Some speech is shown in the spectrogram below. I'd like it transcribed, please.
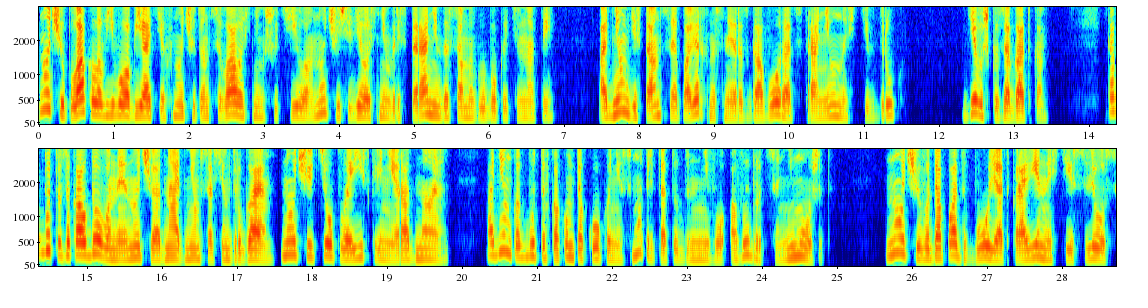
Ночью плакала в его объятиях, ночью танцевала с ним, шутила, ночью сидела с ним в ресторане до самой глубокой темноты. А днем дистанция, поверхностные разговоры, отстраненность и вдруг... Девушка-загадка. Как будто заколдованная, ночью одна, днем совсем другая. Ночью теплая, искренняя, родная. А днем как будто в каком-то коконе, смотрит оттуда на него, а выбраться не может. Ночью водопад боли, откровенности и слез.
